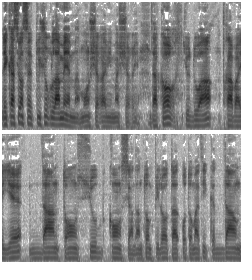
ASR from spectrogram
L'équation, c'est toujours la même, mon cher ami, ma chérie. D'accord? Tu dois travailler dans ton subconscient, dans ton pilote automatique, dans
